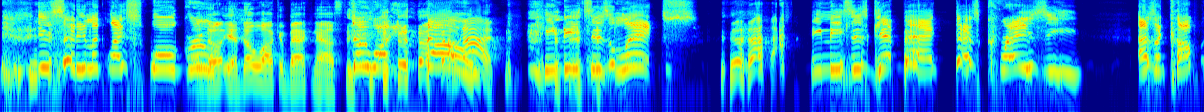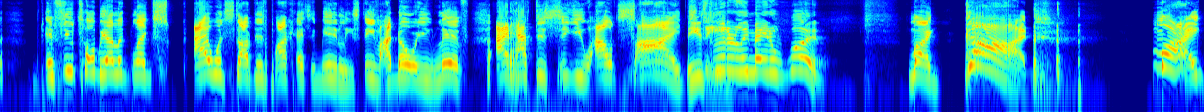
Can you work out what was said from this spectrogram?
You said he looked like Swole oh, Groot. Don't, yeah, don't walk it back now, Steve. Don't want no. Not. He needs his licks. He needs his get back. That's crazy. As a cop, if you told me I look like, I would stop this podcast immediately. Steve, I know where you live. I'd have to see you outside. He's Steve. literally made of wood. My God. My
